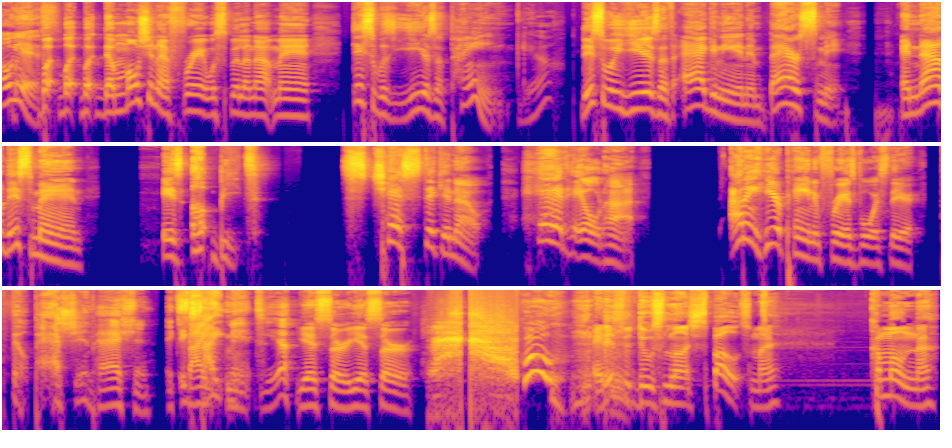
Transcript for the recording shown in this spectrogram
Oh yes. But but but the emotion that Fred was spilling out, man, this was years of pain. yeah. This was years of agony and embarrassment. And now this man is upbeat, chest sticking out, head held high. I didn't hear pain in Fred's voice there. I felt passion. Passion, excitement. Excitement. Yeah. Yes, sir. Yes, sir. Whew. Hey, this reduced lunch sports, man. Come on now.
